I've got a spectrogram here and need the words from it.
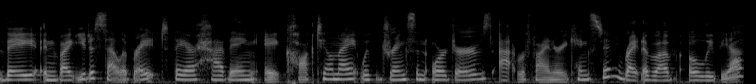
They invite you to celebrate. They are having a cocktail night with drinks and hors d'oeuvres at Refinery Kingston, right above Olivia.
